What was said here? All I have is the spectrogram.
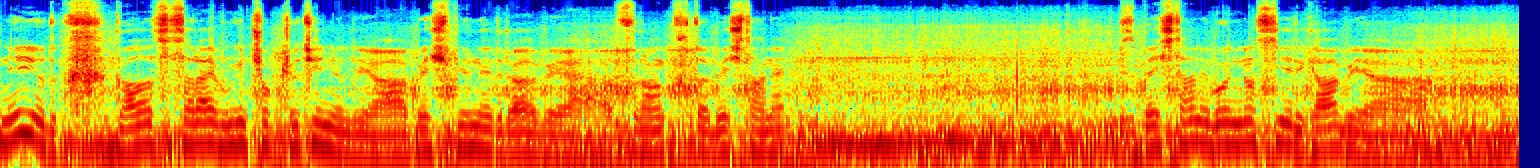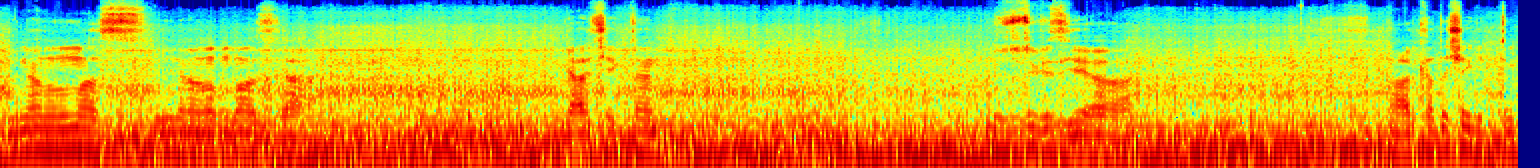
Ne diyorduk? Galatasaray bugün çok kötü yenildi ya. 5-1 nedir abi ya? Frankfurt'a 5 tane Biz 5 tane gol nasıl yedik abi ya? İnanılmaz, inanılmaz ya. Gerçekten üzdü bizi ya. Arkadaşa gittim.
